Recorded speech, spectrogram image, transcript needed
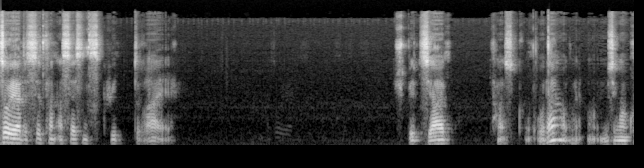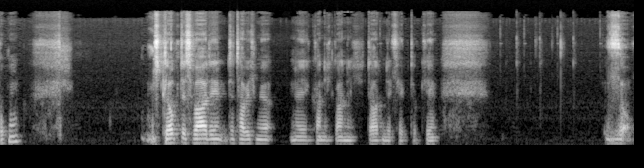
Achso, ja, das ist von Assassin's Creed 3. Spezialpasscode, oder? Muss ich mal gucken. Ich glaube, das war den, das habe ich mir, ne, kann ich gar nicht. Datendefekt, okay. So,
